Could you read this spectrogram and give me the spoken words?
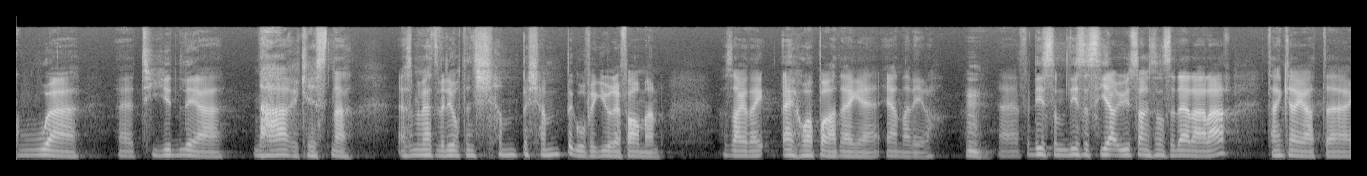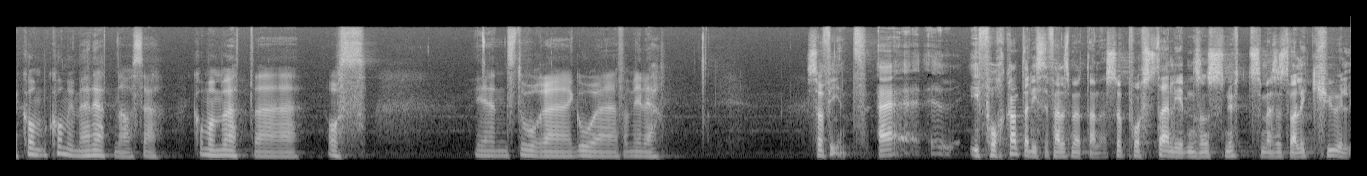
gode, eh, tydelige, nære kristne eh, som jeg vet ville gjort en kjempe, kjempegod figur i Farmen. Jeg jeg, jeg håper at jeg er en av de. da. Mm. Eh, For de som, de som sier utsagn sånn som det der, der tenker jeg at kom, kom i menigheten og se. Kom og møt eh, oss i en stor, god familie. Så fint. Jeg, I forkant av disse fellesmøtene så posta jeg en liten sånn snutt som jeg synes var veldig kul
